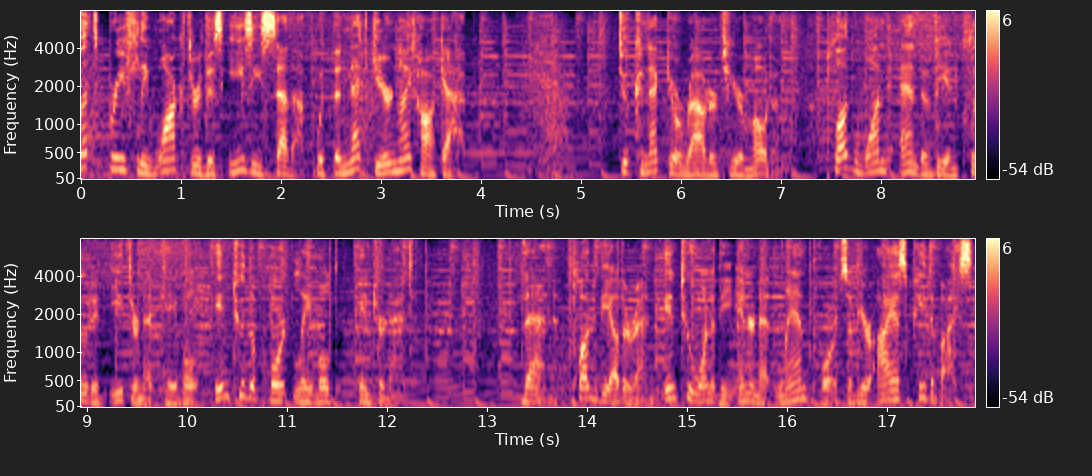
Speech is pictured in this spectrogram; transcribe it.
Let's briefly walk through this easy setup with the Netgear Nighthawk app. To connect your router to your modem, plug one end of the included Ethernet cable into the port labeled Internet. Then, plug the other end into one of the Internet LAN ports of your ISP device.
